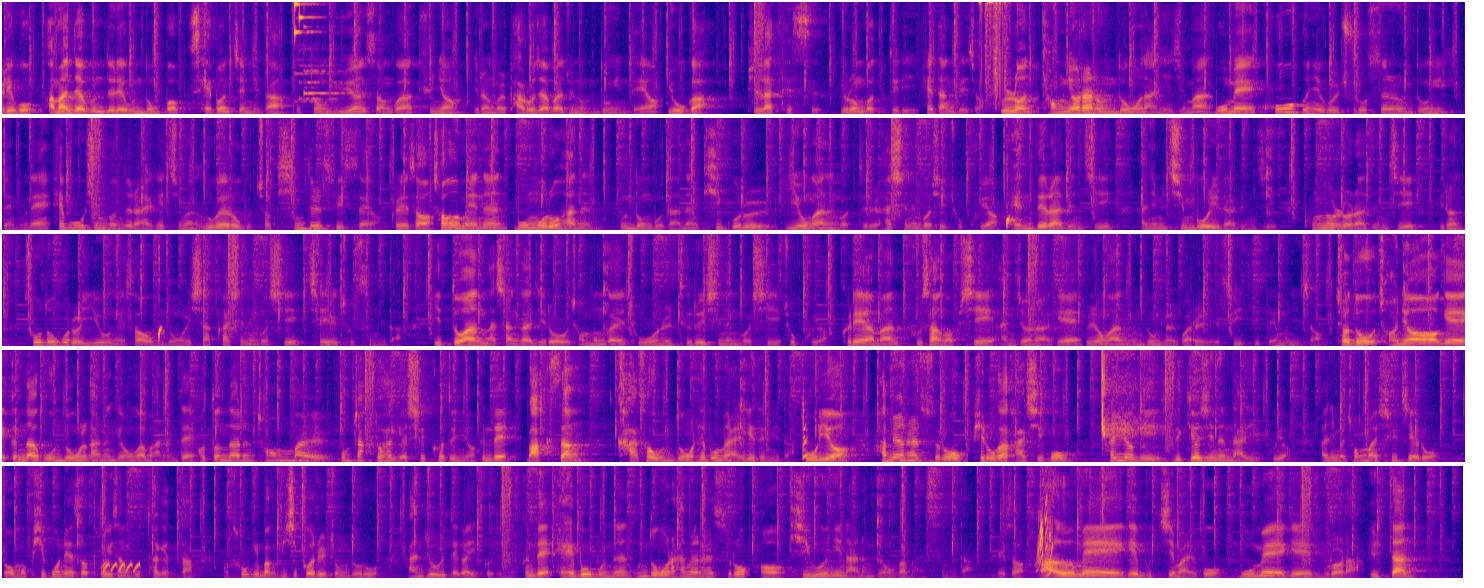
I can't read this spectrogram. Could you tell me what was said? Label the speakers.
Speaker 1: 그리고 암 환자분들의 운동법 세 번째입니다. 보통 유연성과 균형 이런 걸 바로잡아주는 운동인데요. 요가, 필라테스 이런 것들이 해당되죠. 물론 격렬한 운동은 아니지만 몸의 코어 근육을 주로 쓰는 운동이기 때문에 해보신 분들은 알겠지만 의외로 무척 힘들 수 있어요. 그래서 처음에는 몸으로 하는 운동보다는 기구를 이용하는 것들을 하시는 것이 좋고요. 밴드라든지 아니면 짐볼이라든지 폼롤러라든지 이런 소도구 를 이용해서 운동을 시작하시는 것이 제일 좋습니다. 이 또한 마찬가지로 전문가의 조언을 들으시는 것이 좋고요. 그래야만 부상 없이 안전하게 훌륭한 운동 결과를 낼 수 있기 때문이죠. 저도 저녁에 끝나고 운동을 가는 경우가 많은데 어떤 날은 정말 꼼짝도 하기가 싫거든요. 근데 막상 가서 운동을 해보면 알게 됩니다. 도리어 하면 할수록 피로가 가시고 활력이 느껴지는 날이 있고요. 아니면 정말 실제로 너무 피곤해서 더 이상 못하겠다. 막 속이 막 미식거릴 정도로 안 좋을 때가 있거든요. 근데 대부분은 운동을 하면 할수록 더 기운이 나는 경우가 많습니다. 그래서 마음에게 묻지 말고 몸에게 물어라. 일단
